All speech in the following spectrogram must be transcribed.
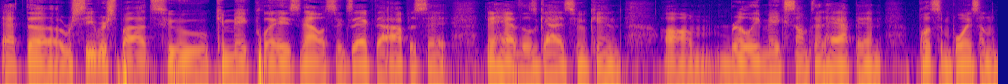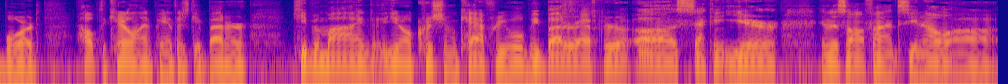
at the receiver spots who can make plays. Now it's exact the opposite. They have those guys who can um, really make something happen, put some points on the board, help the Carolina Panthers get better. Keep in mind, you know, Christian McCaffrey will be better after uh, a second year in this offense. You know, uh,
